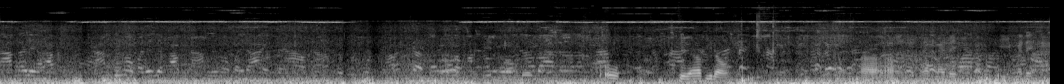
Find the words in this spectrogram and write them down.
น้ำได้เลยครับน้ำดึงออกไปได้เลยครับน้ำดึงออกไปได้โอ้นี่นะครับพี่น้องอ่าไม่ได้บางทีไม่ได้อ่า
